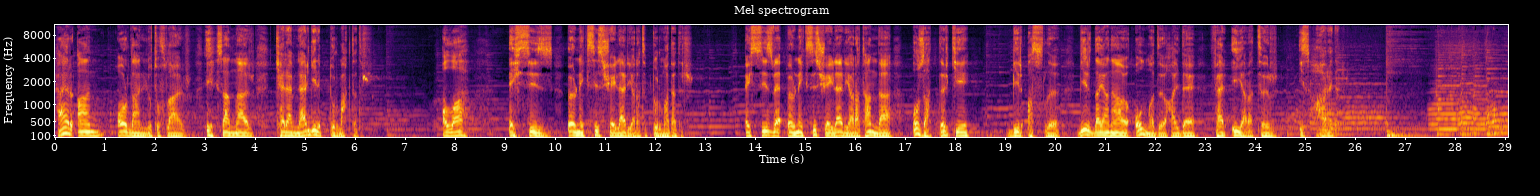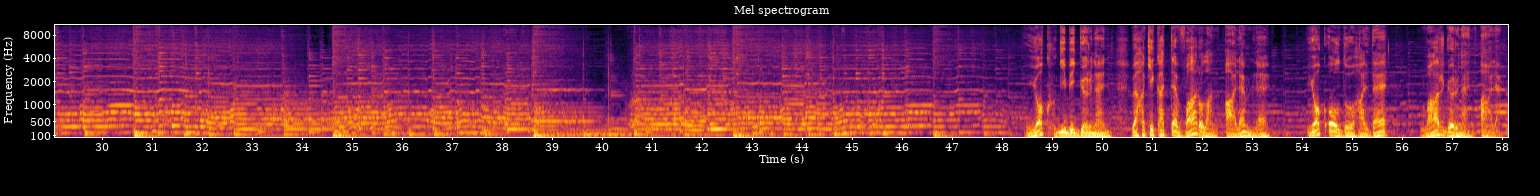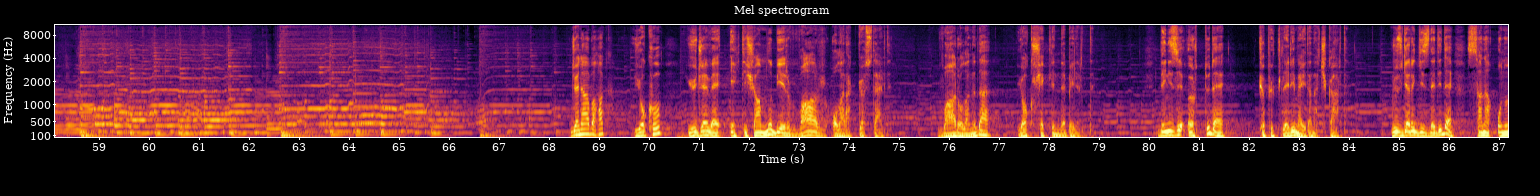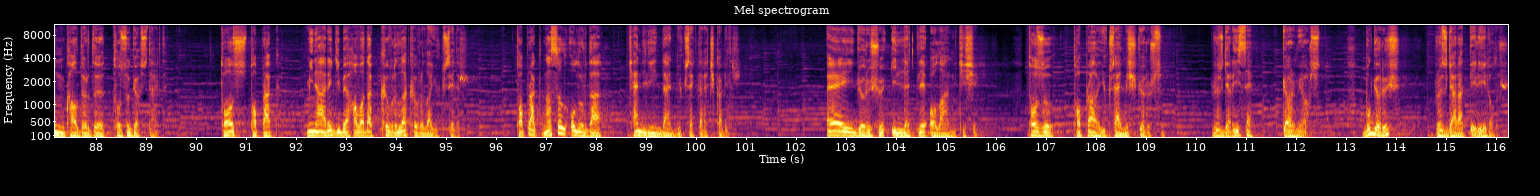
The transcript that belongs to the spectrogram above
Her an oradan lütuflar, ihsanlar, keremler gelip durmaktadır. Allah eşsiz, örneksiz şeyler yaratıp durmadadır. Eşsiz ve örneksiz şeyler yaratan da o zattır ki bir aslı, bir dayanağı olmadığı halde fer'i yaratır, izhar eder. Yok gibi görünen ve hakikatte var olan alemle yok olduğu halde var görünen alem. Cenab-ı Hak yoku yüce ve ihtişamlı bir var olarak gösterdi. Var olanı da yok şeklinde belirtti. Denizi örttü de köpükleri meydana çıkardı. Rüzgarı gizledi de sana onun kaldırdığı tozu gösterdi. Toz, toprak, minare gibi havada kıvrıla kıvrıla yükselir. Toprak nasıl olur da kendiliğinden yükseklere çıkabilir. Ey görüşü illetli olan kişi! Tozu, toprağa yükselmiş görürsün. Rüzgarı ise görmüyorsun. Bu görüş rüzgara delil olur.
